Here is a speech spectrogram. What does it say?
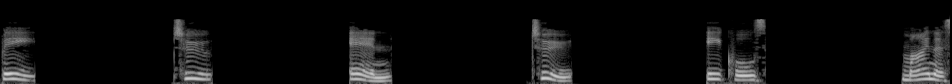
B. Two. N. Two. Equals minus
